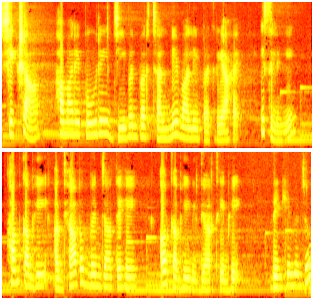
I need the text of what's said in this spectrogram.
शिक्षा हमारे पूरे जीवन पर चलने वाली प्रक्रिया है इसलिए हम कभी अध्यापक बन जाते हैं और कभी विद्यार्थी भी देखिए बच्चों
